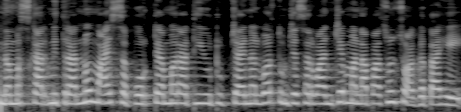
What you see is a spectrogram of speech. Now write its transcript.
नमस्कार मित्रांनो माय सपोर्ट त्या मराठी यूट्यूब चॅनलवर तुमचे सर्वांचे मनापासून स्वागत आहे.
